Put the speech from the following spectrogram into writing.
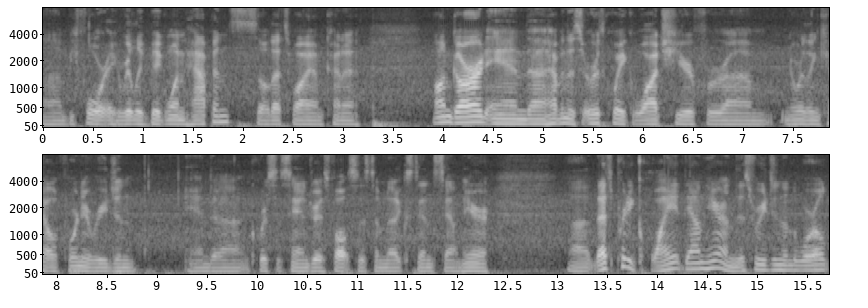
uh, before a really big one happens. So that's why I'm kind of on guard and uh, having this earthquake watch here for um, Northern California region and uh, of course the San Andreas fault system that extends down here. Uh, that's pretty quiet down here in this region of the world,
